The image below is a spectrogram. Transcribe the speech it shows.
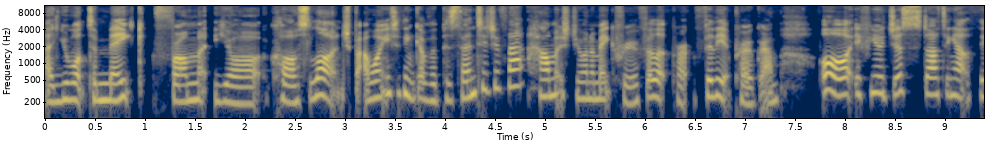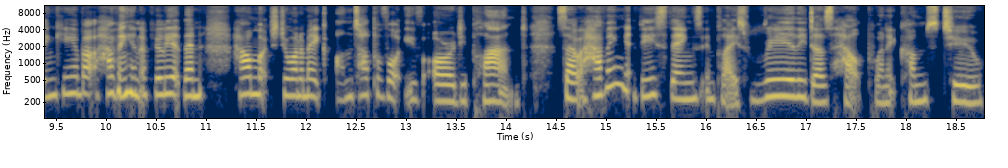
uh, you want to make from your course launch. But I want you to think of a percentage of that. How much do you want to make for your affiliate, pro- affiliate program? Or if you're just starting out thinking about having an affiliate, then how much do you want to make on top of what you've already planned? So, having these things in place really does help when it comes to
